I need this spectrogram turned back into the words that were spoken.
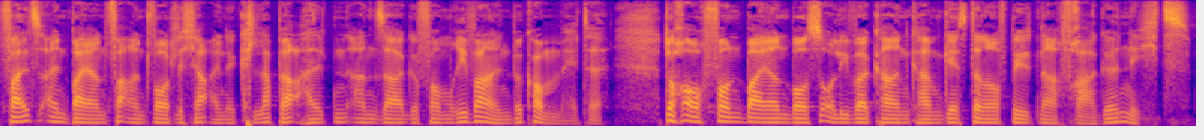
falls ein Bayern-Verantwortlicher eine Klappe halten Ansage vom Rivalen bekommen hätte. Doch auch von Bayern-Boss Oliver Kahn kam gestern auf Bildnachfrage nichts.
